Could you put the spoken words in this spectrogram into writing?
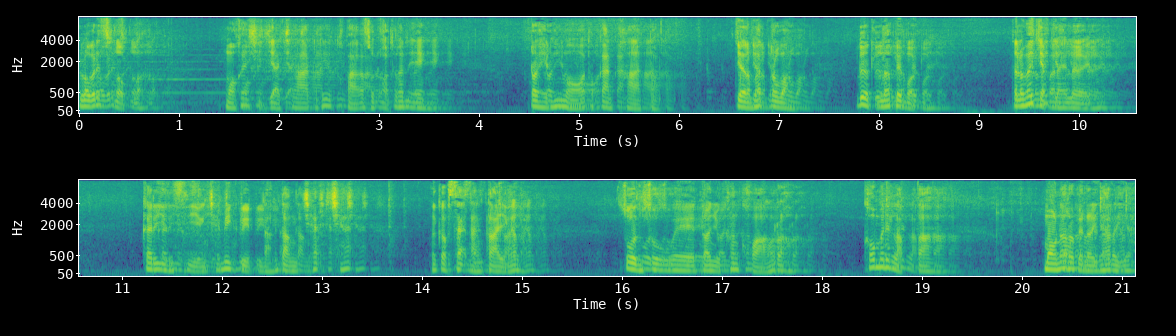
เราไม่ได้สลบหรอกหมอแค่ฉีดยาชาที่ผ่ากระสุนออกเท่านั้นเอง เราเห็นหมอทำการผ่าตัดเจอระมัดระวังเลือดเลอะไปหมดแต่เราไม่เจ็บอะไรเลยแค่ได้ยินเสียงใช้มีดกรีดหนังดังแชะแชะเหมือนกับแสะหนังตายอย่างนั้นส่วนซูเวนอนอยู่ข้างขวาของเรา เขาไม่ได้หลับตา มองหน้าเราเป็นระยะระยะ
